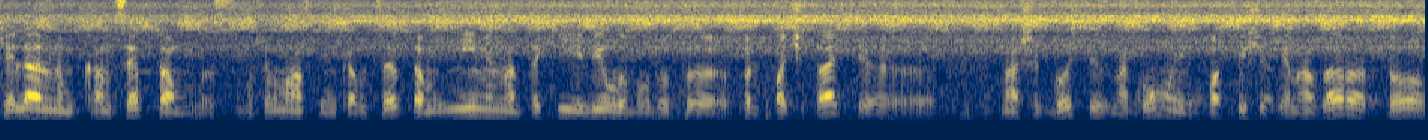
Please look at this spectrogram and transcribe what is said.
хеляльным концептом, с мусульманским концептом, и именно такие виллы будут э, предпочитать наши гости, знакомые, подписчики Назара, то,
